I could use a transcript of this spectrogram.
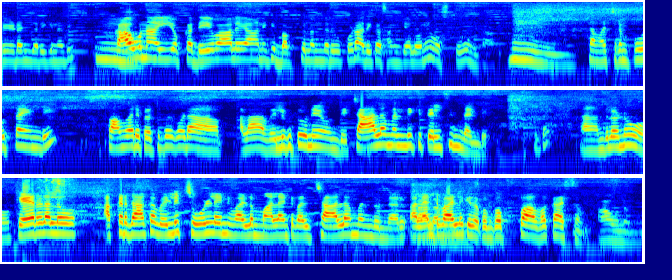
చేయడం జరిగినది. కావున ఈ యొక్క దేవాలయానికి భక్తులందరూ కూడా అధిక సంఖ్యలోనే వస్తూ ఉంటారు. సంవత్సరం పూర్తయింది. స్వామివారి ప్రతిభ కూడా అలా వెలుగుతూనే ఉంది. చాలా మందికి తెలిసిందండి. అందులోనూ కేరళలో అక్కడ దాకా వెళ్ళి చూడలేని వాళ్ళం మాలాంటి వాళ్ళు చాలా మంది ఉన్నారు. అలాంటి వాళ్ళకి ఇది ఒక గొప్ప అవకాశం. అవునమ్మా.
